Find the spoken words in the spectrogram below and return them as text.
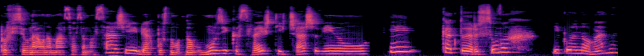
професионална маса за масажи, бях пуснала отново музика, свещи, чаша вино и както я рисувах и по едно време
